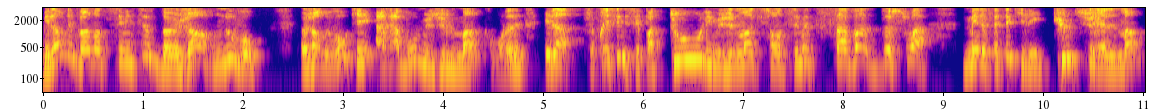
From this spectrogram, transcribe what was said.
Mais là, on est devant un antisémitisme d'un genre nouveau. Un genre nouveau qui est arabo-musulman, comme on l'a dit. Et là, je précise, c'est pas tous les musulmans qui sont antisémites, ça va de soi. Mais le fait est qu'il est culturellement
